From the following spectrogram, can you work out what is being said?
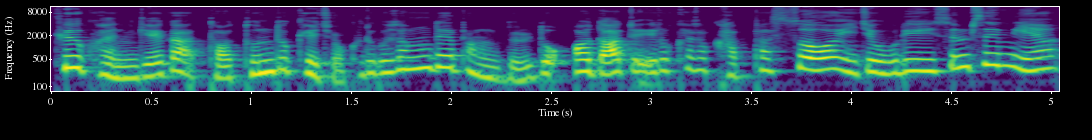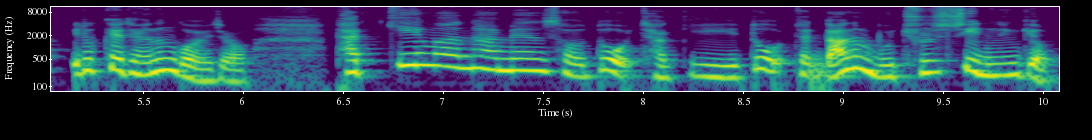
그 관계가 더 돈독해져. 그리고 상대방들도 아 나도 이렇게 해서 갚았어. 이제 우리 씀씀이야. 이렇게 되는 거죠. 받기만 하면서도 자기도 나는 뭐 줄 수 있는 게 없.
